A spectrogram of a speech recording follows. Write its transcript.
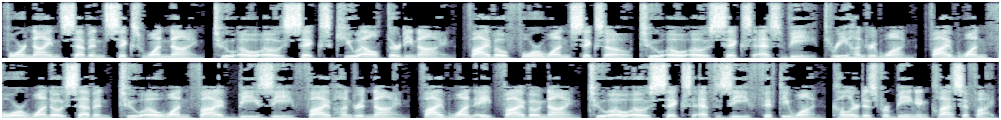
497619 2006 QL39, 504160 2006 SV 301, 514107 2015 BZ 509, 518509 2006 FZ 51 colored as for being unclassified,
